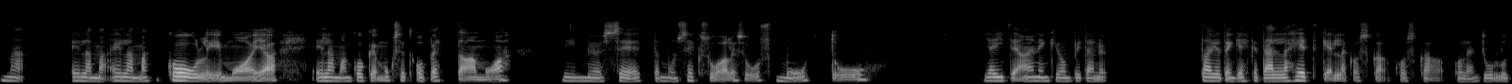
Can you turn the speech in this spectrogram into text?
Mä, elämä, elämä koulii mua ja elämän kokemukset opettaa mua, niin myös se, että mun seksuaalisuus muuttuu. Ja itse ainakin on pitänyt, tai jotenkin ehkä tällä hetkellä, koska, koska olen tullut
